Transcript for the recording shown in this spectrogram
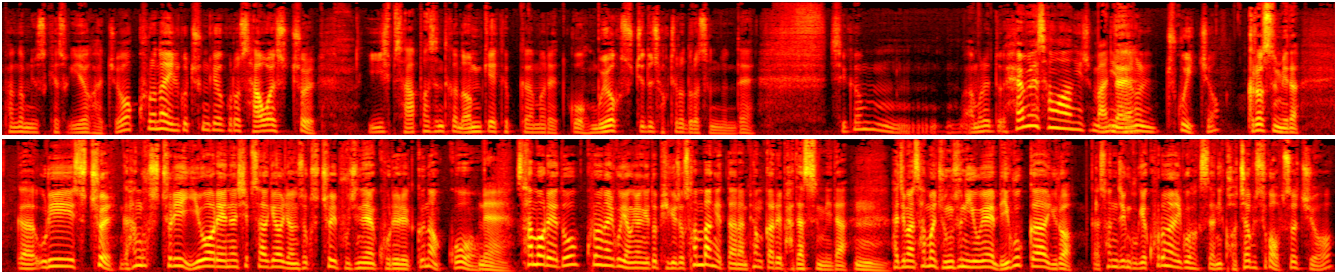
방금 뉴스 계속 이어가죠. 코로나19 충격으로 4월 수출 24%가 넘게 급감을 했고 무역 수지도 적자로 들어섰는데 지금 아무래도 해외 상황이 좀 많이 네. 영향을 주고 있죠. 그렇습니다. 그러니까 우리 수출, 그러니까 한국 수출이 2월에는 14개월 연속 수출 부진의 고리를 끊었고 네. 3월에도 코로나19 영향에도 비교적 선방했다는 평가를 받았습니다. 음. 하지만 3월 중순 이후에 미국과 유럽, 그러니까 선진국의 코로나19 확산이 걷잡을 수가 없었죠.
